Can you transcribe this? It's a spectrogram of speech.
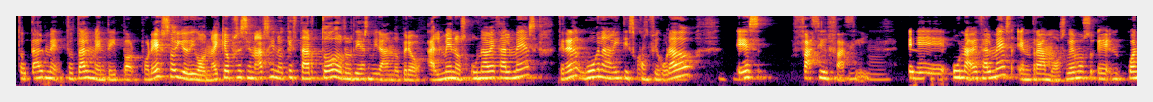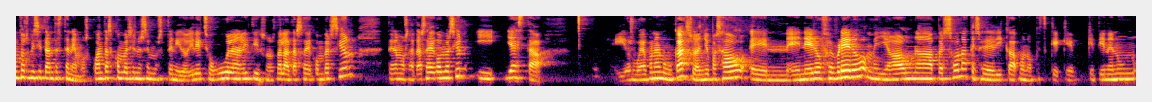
Totalmente, totalmente. Y por, eso yo digo, no hay que obsesionarse, sino hay que estar todos los días mirando, pero al menos una vez al mes tener Google Analytics configurado es fácil, fácil. Eh, una vez al mes entramos, vemos eh, cuántos visitantes tenemos, cuántas conversiones hemos tenido. Y de hecho, Google Analytics nos da la tasa de conversión, tenemos la tasa de conversión y ya está. Y os voy a poner un caso. El año pasado, en enero, febrero, me llega una persona que se dedica, bueno, que, que, tienen un,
